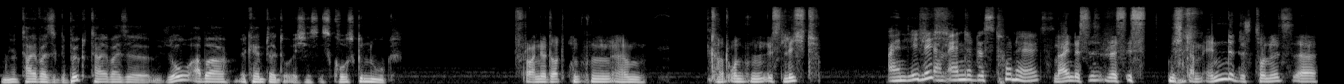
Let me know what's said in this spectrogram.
Ne, Teilweise gebückt, teilweise so, aber ihr kämt da durch. Es ist groß genug. Freunde, dort unten, ähm, dort unten ist Licht. Ein Licht, Licht? am Ende des Tunnels. Nein, das ist, das ist nicht am Ende des Tunnels. Äh,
